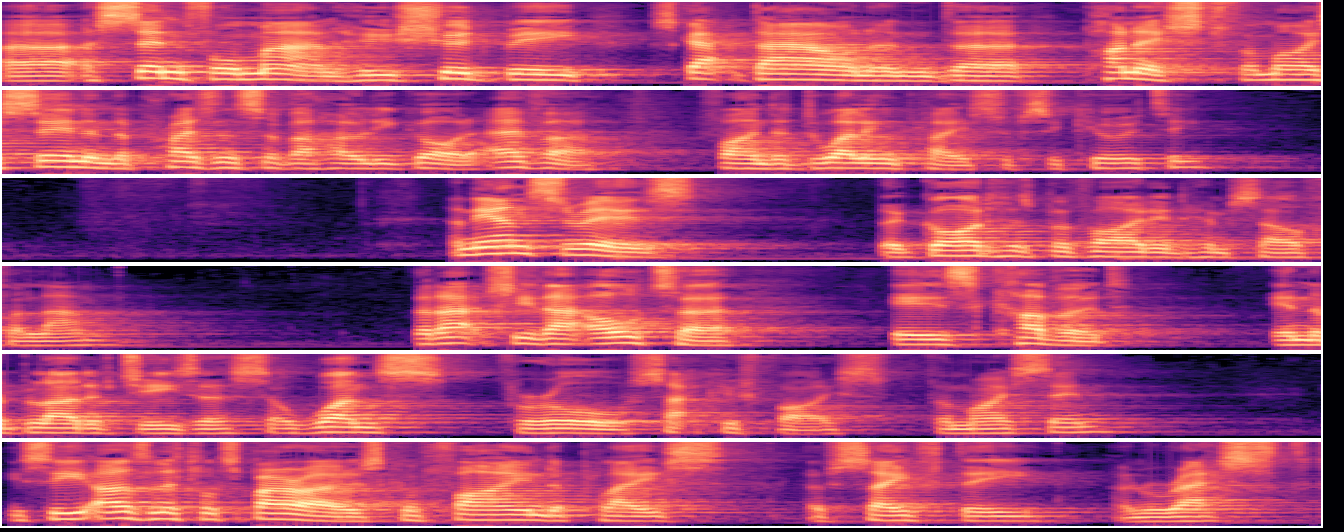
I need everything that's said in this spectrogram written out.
uh, a sinful man who should be scat down and uh, punished for my sin in the presence of a holy God, ever find a dwelling place of security? And the answer is that God has provided himself a lamb. That actually that altar is covered in the blood of Jesus, a once for all sacrifice for my sin. You see, us little sparrows can find a place of safety and rest,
